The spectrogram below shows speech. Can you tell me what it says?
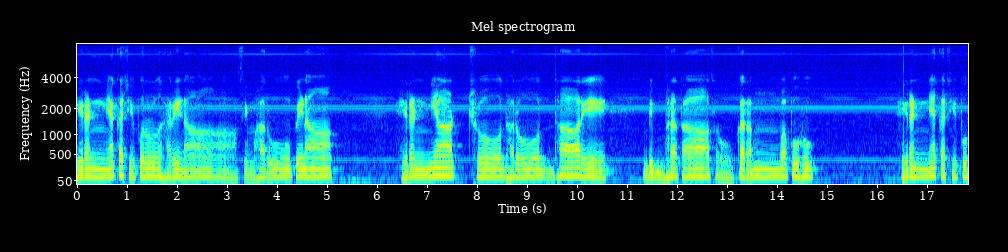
हिरण्यकशिपुर्हरिणा सिंहरूपिणा। हिरण्याक्षोधरोद्धारे बिभ्रतासौकरं वपुः। हिरण्यकशिपुः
